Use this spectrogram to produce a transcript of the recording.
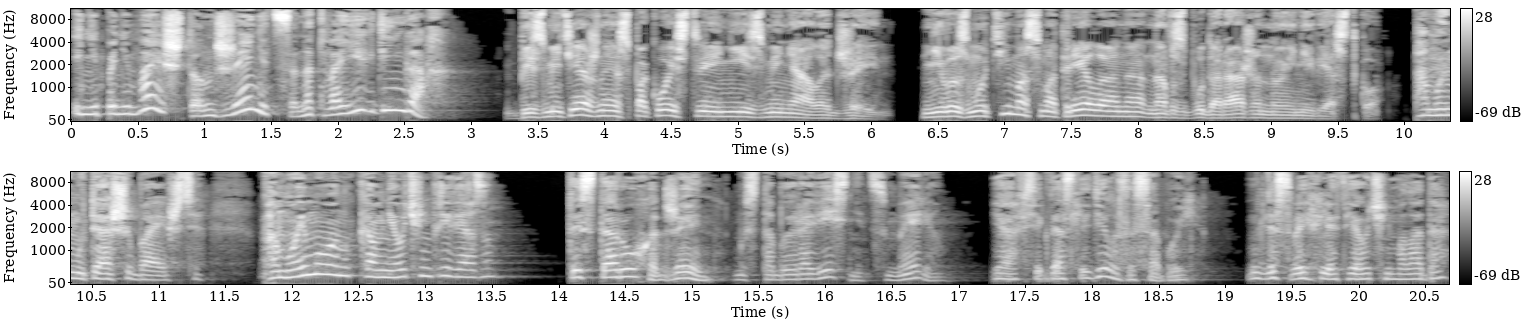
и не понимаешь, что он женится на твоих деньгах? Безмятежное спокойствие не изменяло Джейн. Невозмутимо смотрела она на взбудораженную невестку. По-моему, ты ошибаешься. По-моему, он ко мне очень привязан. Ты старуха, Джейн. Мы с тобой ровесницы, Мэрион. Я всегда следила за собой. Для своих лет я очень молода.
